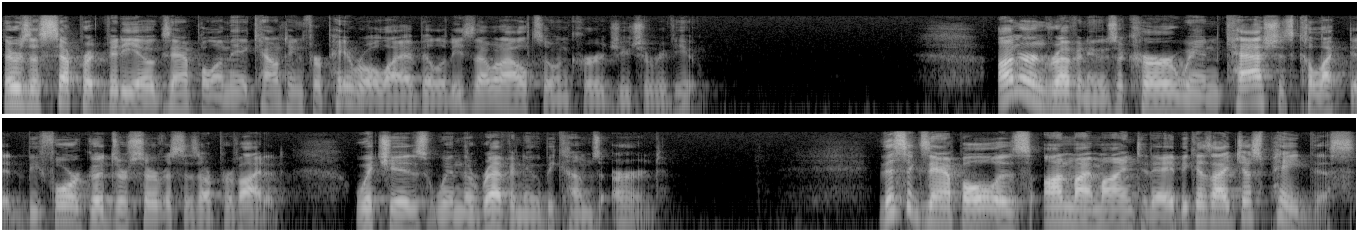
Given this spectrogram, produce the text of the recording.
There's a separate video example on the accounting for payroll liabilities that I would also encourage you to review. Unearned revenues occur when cash is collected before goods or services are provided, which is when the revenue becomes earned. This example is on my mind today because I just paid this.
